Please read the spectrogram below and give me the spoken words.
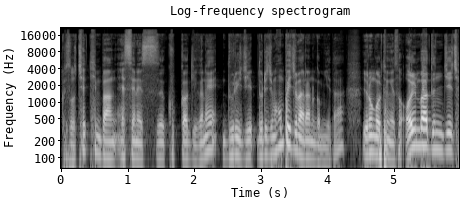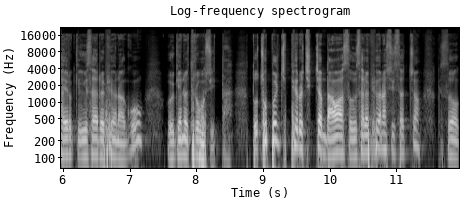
그래서 채팅방, SNS, 국가기관의 누리집, 누리집 홈페이지 말하는 겁니다. 이런 걸 통해서 얼마든지 자유롭게 의사를 표현하고 의견을 들어볼 수 있다. 또 촛불 집회로 직접 나와서 의사를 표현할 수 있었죠. 그래서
